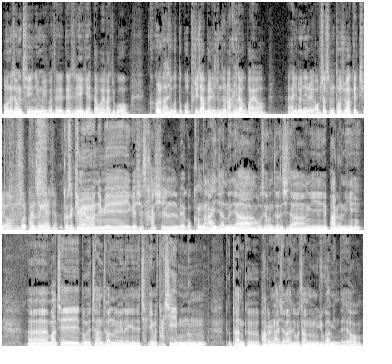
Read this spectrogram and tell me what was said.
어느 정치인이 뭐 이것에 대해서 얘기했다고 해가지고 그걸 가지고 또 꼬투리 잡을 일은 저는 아니라고 봐요. 아, 이런 일이 없었으면 더 좋았겠죠. 이걸 반성해야죠. 그래서 김 의원님이 이것이 사실 왜곡한 건 아니지 않느냐 오세훈 전 시장이 발언이 에, 마치 노회찬 전 의원에게 이제 책임을 다시 묻는 듯한 그 발언을 하셔가지고 참 유감인데요.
